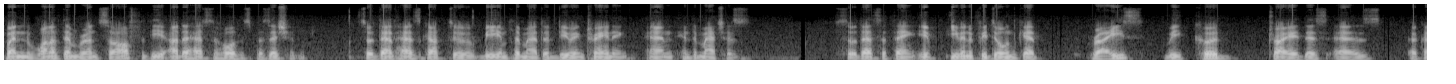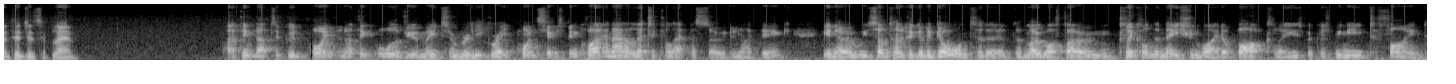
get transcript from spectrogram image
when one of them runs off, the other has to hold his position. So that has got to be implemented during training and in the matches. So that's the thing. If even if we don't get Rice, we could try this as a contingency plan. I think that's a good point, and I think all of you have made some really great points here. It's been quite an analytical episode, and I think you know we sometimes we've got to go onto the, the mobile phone, click on the Nationwide or Barclays because we need to find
